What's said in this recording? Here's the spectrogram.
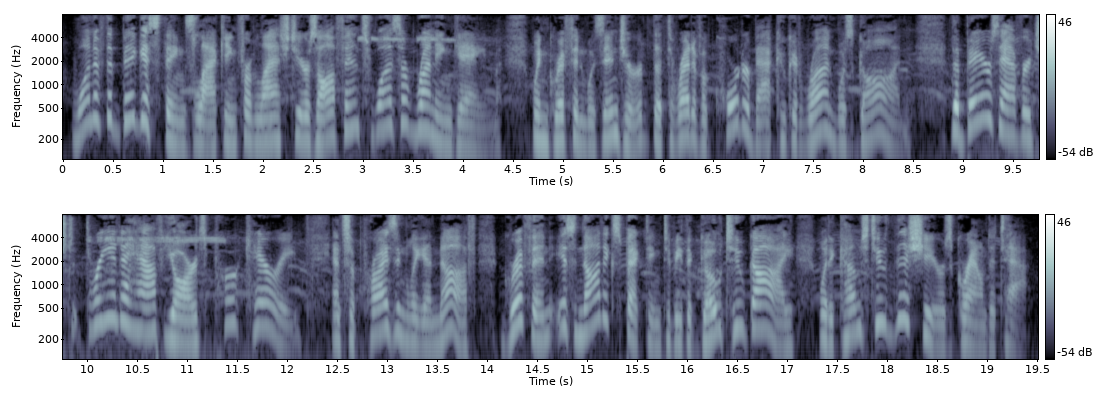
One of the biggest things lacking from last year's offense was a running game. When Griffin was injured, the threat of a quarterback who could run was gone. The Bears averaged three and a half yards per carry. And surprisingly enough, Griffin is not expecting to be the go to guy when it comes to this year's ground attack.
